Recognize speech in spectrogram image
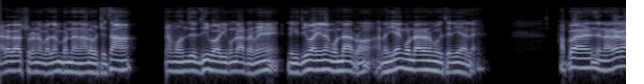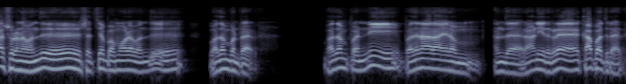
நரகாசுரனை வதம் பண்ண நாளை வச்சு தான் நம்ம வந்து தீபாவளி கொண்டாடுறோமே இன்றைக்கி தீபாவளிலாம் கொண்டாடுறோம். ஆனால் ஏன் கொண்டாடுற நமக்கு தெரியல அப்போ இந்த நரகாசுரனை வந்து சத்யபாமாவோட வந்து வதம் பண்ணுறார் வதம் பண்ணி பதினாறாயிரம் அந்த ராணியர்களை காப்பாற்றுறாரு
